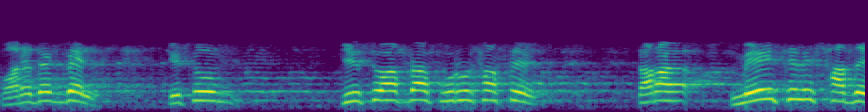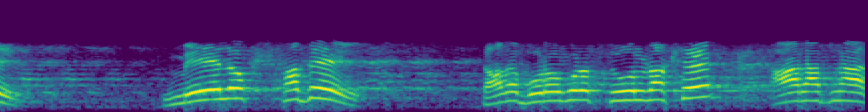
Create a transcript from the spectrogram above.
করে দেখবেন কিছু কিছু আপনার পুরুষ আছে, তারা মেয়ে ছেলে সাজে, মেয়ে লোক সাজে, তারা বড় বড় চুল রাখে আর আপনার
